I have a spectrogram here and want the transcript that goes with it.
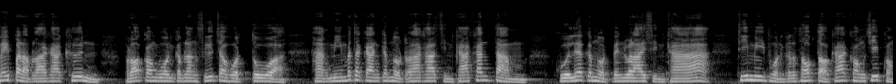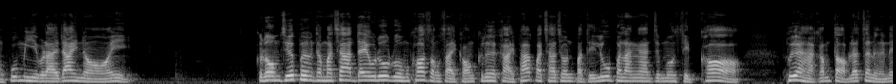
ไม่ปรับราคาขึ้น เพราะกังวลกำลังซื้อจะหดตัว หากมีมาตรการกำหนดราคาสินค้าขั้นต่ำควรเลือกกำหนดเป็นรายสินค้า ที่มีผลกระทบต่อค่าครองชีพของผู้มีรายได้น้อยกรมเชื้อเพลิงธรรมชาติได้รวบรวมข้อสงสัยของเครือข่ายภาคประชาชนปฏิรูปพลังงานจำนวน 10 ข้อ เพื่อหาคำตอบและเสนอใน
